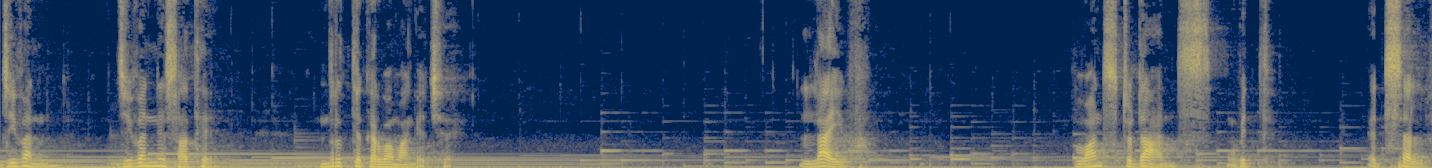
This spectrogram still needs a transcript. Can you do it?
જીવન જીવનની સાથે નૃત્ય કરવા માંગે છે life wants to dance with itself.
